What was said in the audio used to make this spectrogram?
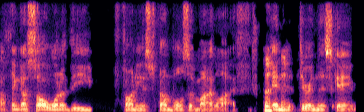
I think I saw one of the funniest fumbles of my life in during this game.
